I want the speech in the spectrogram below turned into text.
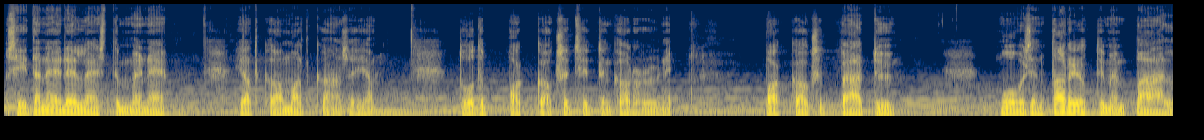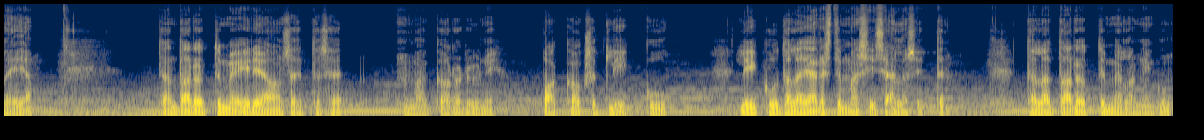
siitä ne edelleen sitten menee, jatkaa matkaansa ja tuotepakkaukset sitten karryyni pakkaukset päätyy muovisen tarjottimen päälle ja tämän tarjottimen idea on se, että se, nämä karryyni pakkaukset liikkuu, liikkuu tällä järjestelmän sisällä sitten tällä tarjottimella niin kuin,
